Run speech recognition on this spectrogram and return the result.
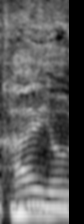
还有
